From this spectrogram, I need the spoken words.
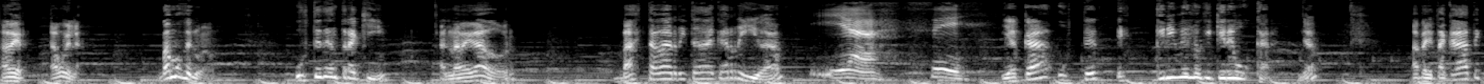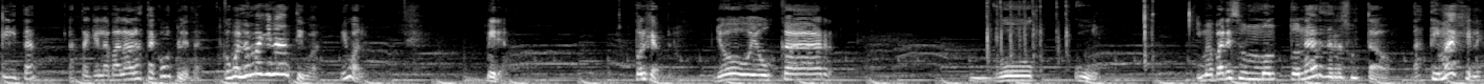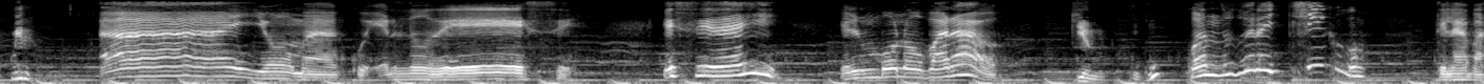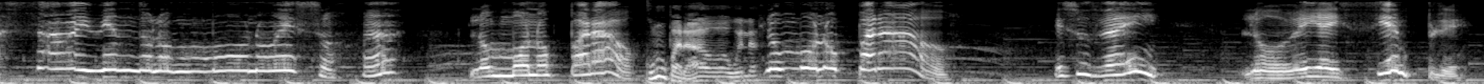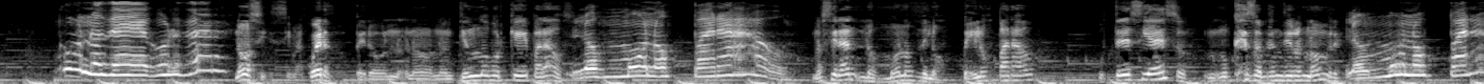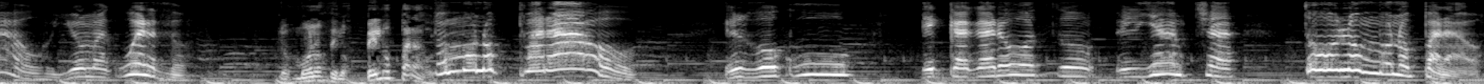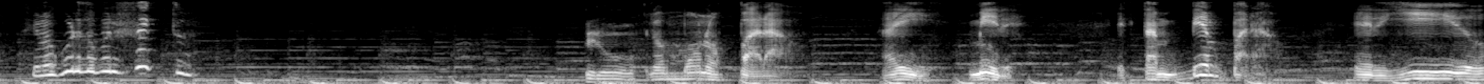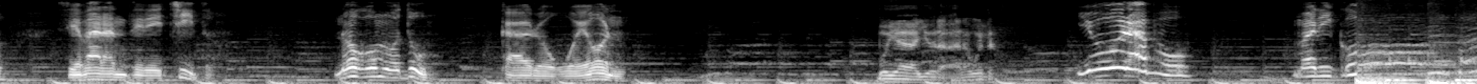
A ver, abuela, vamos de nuevo. Usted entra aquí, al navegador, va a esta barrita de acá arriba. Ya, sí. Y acá usted escribe lo que quiere buscar, ¿ya? Aprieta cada teclita hasta que la palabra está completa. Como en las máquinas antiguas, igual. Mira, por ejemplo, yo voy a buscar Goku. Y me aparece un montonar de resultados. Hasta imágenes, mire. Ay, yo me acuerdo de ese. Ese de ahí, el mono parado. ¿Quién? ¿Goku? Cuando tú eras chico, te la pasabas viendo los monos esos, ¿ah? Los monos parados. ¿Cómo parado, abuela? Los monos parados. Esos de ahí, lo veíais siempre. ¿Cómo no a acordar? No, sí, sí me acuerdo, pero no, no, no entiendo por qué parados. Los monos parados. ¿No serán los monos de los pelos parados? Usted decía eso, nunca se aprendió los nombres. Los monos parados, yo me acuerdo. Los monos de los pelos parados. Los monos parados. El Goku, el Kakaroto, el Yamcha, todos los monos parados. Yo me acuerdo perfecto. Pero... Los monos parados. Ahí, mire. Están bien parados. Erguidos. Se paran derechitos. No como tú, cabro weón. Voy a llorar, abuela. Llora, po. Maricón.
